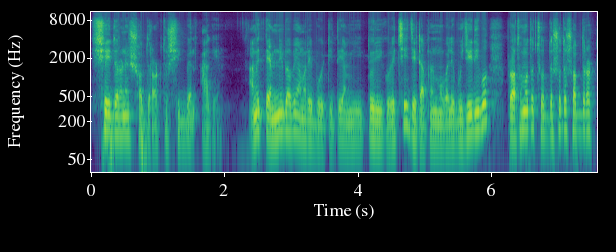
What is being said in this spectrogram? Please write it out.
সেই ধরনের শব্দের অর্থ শিখবেন আগে। আমি তেমনিভাবে আমার এই বইটিতে আমি তৈরি করেছি, যেটা আপনার মোবাইলে বুঝিয়ে দিব। প্রথমত চোদ্দ শত শব্দের অর্থ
